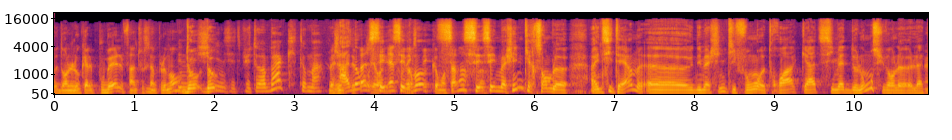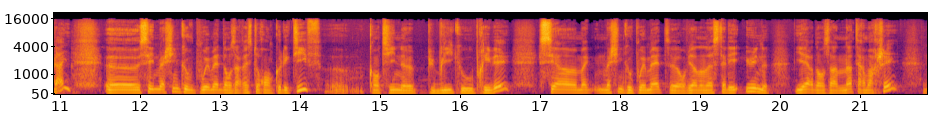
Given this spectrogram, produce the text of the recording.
au- dans le local poubelle, enfin, tout simplement. Une machine, donc- c'est plutôt un bac, Thomas. Bah, je ne Ah sais non, pas, c'est- vraiment- comment ça marche. C'est C'est une machine qui ressemble à une citerne, euh, des machines qui font 3, 4, 6 mètres de long, suivant la taille. Euh, c'est une machine que vous pouvez mettre dans un restaurant collectif, euh, cantine publique ou privée. C'est un, une machine que vous pouvez mettre, on vient d'en installer une hier dans un intermarché. Mm.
